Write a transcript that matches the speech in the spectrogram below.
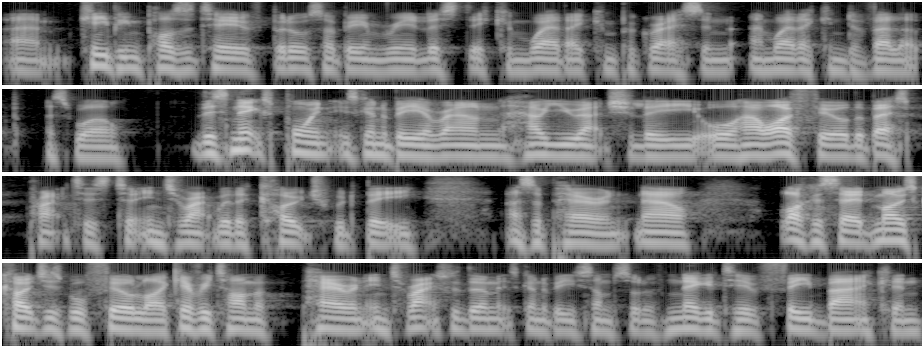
um, keeping positive, but also being realistic and where they can progress and, and where they can develop as well. This next point is going to be around how you actually, or how I feel the best practice to interact with a coach would be as a parent. Now, like I said, most coaches will feel like every time a parent interacts with them, it's going to be some sort of negative feedback. And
